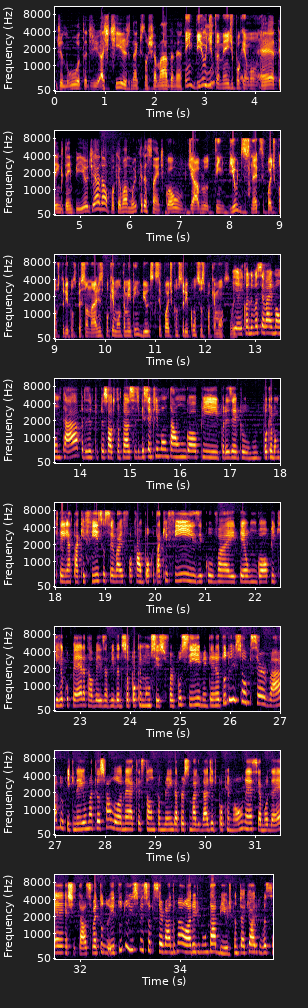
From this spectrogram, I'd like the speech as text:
de luta, de, as tiers, né, que são chamadas, né. Tem build também de Pokémon. É, tem, tem build, é, não, Pokémon é muito interessante. Igual o Diablo tem builds, né? Que você pode construir com os personagens. Pokémon também tem builds que você pode construir com seus Pokémons. E aí, quando você vai montar, por exemplo, o pessoal do campeonato, você tem que sempre montar um golpe, por exemplo, um Pokémon que tem ataque físico, você vai focar um pouco no ataque físico, vai ter um golpe que recupera talvez a vida do seu Pokémon, se isso for possível, entendeu? Tudo isso é observado, e que nem o Matheus falou, né? A questão também da personalidade do Pokémon, né? Se é modeste e tal, você vai tudo. E tudo isso vai ser observado na hora de montar a build. Tanto é que a hora que você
